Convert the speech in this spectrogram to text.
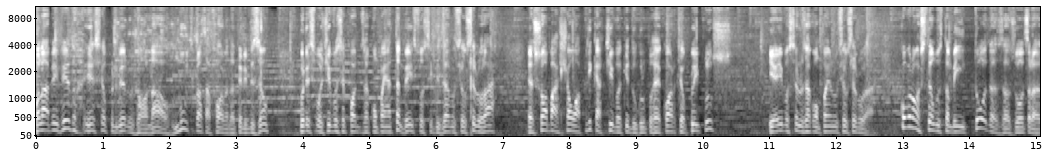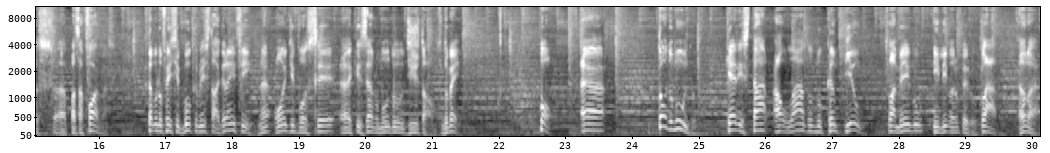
Olá, bem-vindo. Esse é o primeiro jornal multiplataforma da televisão. Por esse motivo, você pode nos acompanhar também, se você quiser, no seu celular. É só baixar o aplicativo aqui do Grupo Record, que é o Play Plus, e aí você nos acompanha no seu celular. Como nós estamos também em todas as outras uh, plataformas, estamos no Facebook, no Instagram, enfim, né, onde você uh, quiser no mundo digital. Tudo bem? Bom, uh, todo mundo quer estar ao lado do campeão Flamengo em Lima, no Peru. Claro. Não é?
